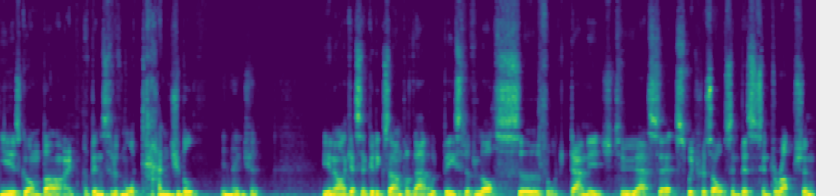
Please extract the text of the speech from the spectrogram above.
years gone by have been sort of more tangible in nature. You know, I guess a good example of that would be sort of loss of or damage to assets, which results in business interruption.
